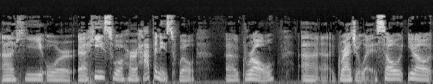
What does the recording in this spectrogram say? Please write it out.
uh, he or uh, his or her happiness will uh, grow uh, gradually. So, you know,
